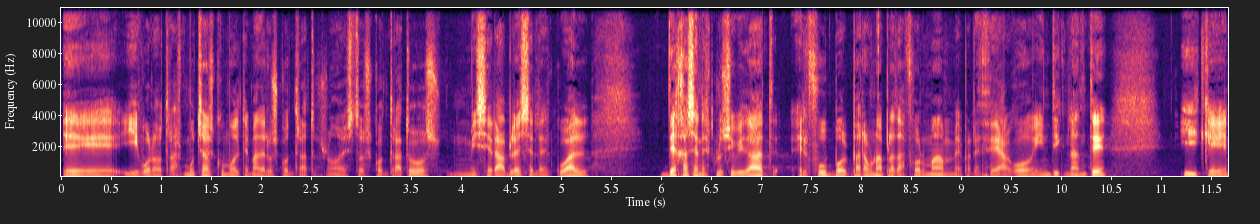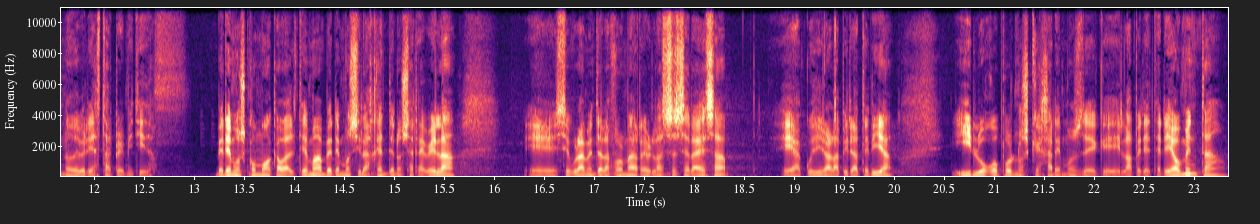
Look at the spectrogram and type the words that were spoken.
Eh, y bueno, otras muchas como el tema de los contratos, ¿no? Estos contratos miserables en el cual dejas en exclusividad el fútbol para una plataforma me parece algo indignante y que no debería estar permitido. Veremos cómo acaba el tema, veremos si la gente no se revela. Eh, seguramente la forma de revelarse será esa, eh, acudir a la piratería y luego pues nos quejaremos de que la piratería aumenta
